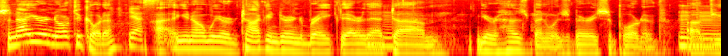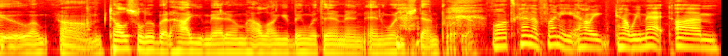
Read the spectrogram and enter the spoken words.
So now you're in North Dakota. Yes. Uh, you know, we were talking during the break there that Mm-hmm. um, your husband was very supportive of you. Um, um, tell us a little bit how you met him, how long you've been with him, and, and what he's done for you. Well, it's kind of funny how we how we met. Um,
